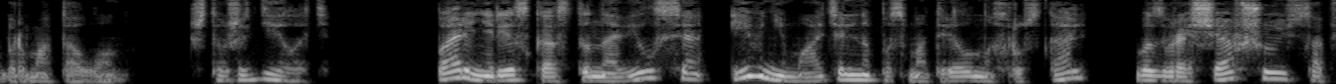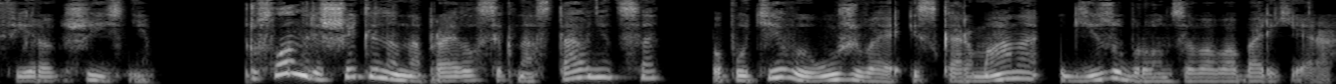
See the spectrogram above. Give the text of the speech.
бормотал он. «Что же делать?» Парень резко остановился и внимательно посмотрел на хрусталь, возвращавшую сапфира к жизни. Руслан решительно направился к наставнице, по пути выуживая из кармана гизу бронзового барьера.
